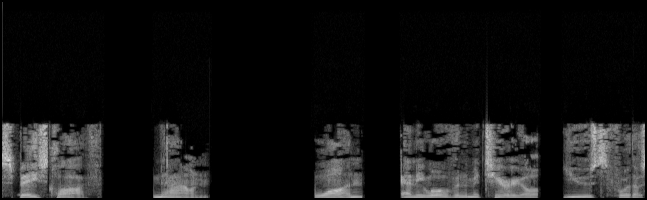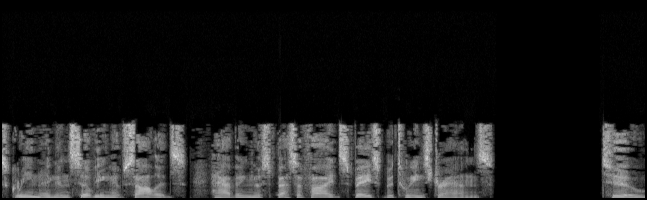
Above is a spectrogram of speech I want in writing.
Space cloth. Noun. 1. Any woven material, used for the screening and sieving of solids, having the specified space between strands. 2.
